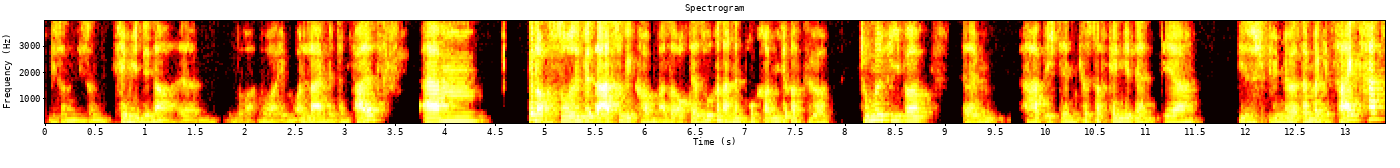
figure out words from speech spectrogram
wie, so ein, so ein Krimi-Dinner, ähm, nur, nur, eben online mit dem Fall. Ähm, genau, so sind wir dazu gekommen. Also auf der Suche nach einem Programmierer für Dschungelfieber ähm, habe ich den Christoph kennengelernt, der dieses Spiel mir einmal gezeigt hat,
